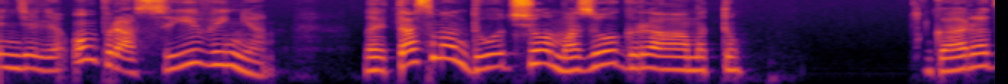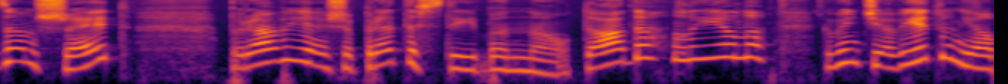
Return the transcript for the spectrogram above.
eņģeļa un prasīju viņam, lai tas man dod šo mazo grāmatu. Kā redzam, šeit pravieša pretestība nav tāda liela, ka viņš jau iet un jau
